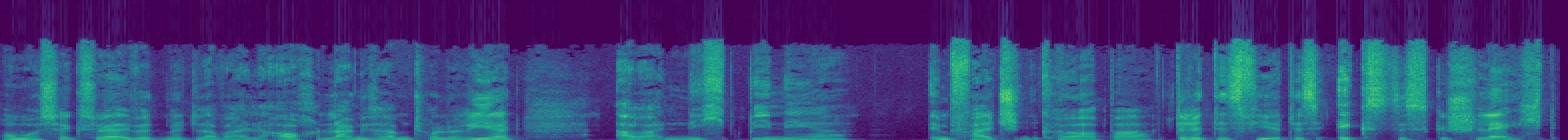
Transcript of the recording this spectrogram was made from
Homosexuell wird mittlerweile auch langsam toleriert, aber nicht binär, im falschen Körper, drittes, viertes, x-tes Geschlecht.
